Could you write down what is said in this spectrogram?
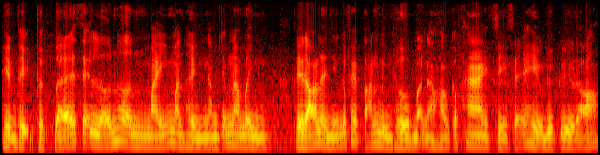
hiển thị thực tế sẽ lớn hơn máy màn hình 5.5 inch. Thì đó là những cái phép toán bình thường, bạn nào học cấp 2 thì sẽ hiểu được cái điều đó.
